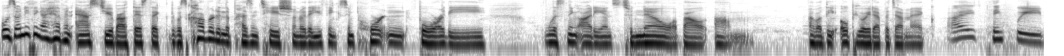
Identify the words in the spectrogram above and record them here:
Was there anything I haven't asked you about this that was covered in the presentation or that you think is important for the listening audience to know about um, about the opioid epidemic? I think we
